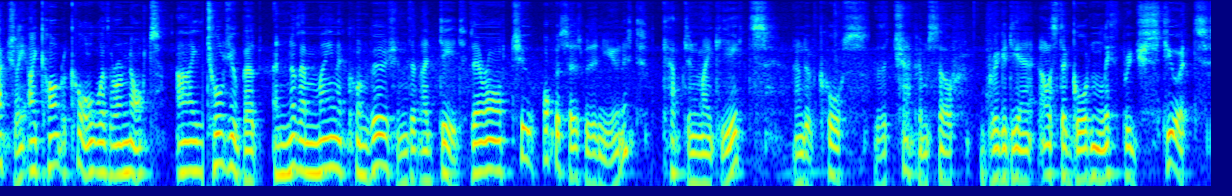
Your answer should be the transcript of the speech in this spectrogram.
Actually, I can't recall whether or not I told you about another minor conversion that I did. There are two officers within the unit, Captain Mike Yates and of course the chap himself, Brigadier Alistair Gordon Lethbridge Stewart.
